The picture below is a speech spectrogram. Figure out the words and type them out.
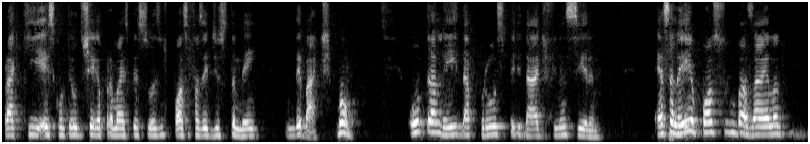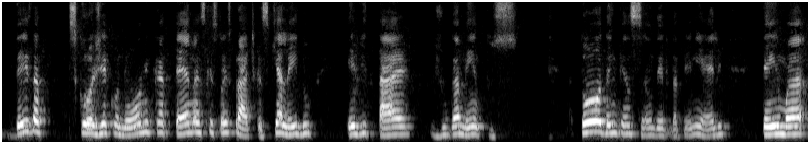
para que esse conteúdo chegue para mais pessoas, a gente possa fazer disso também um debate. Bom, outra lei da prosperidade financeira. Essa lei eu posso embasar ela desde a psicologia econômica até nas questões práticas, que é a lei do evitar julgamentos. Toda intenção dentro da PNL tem uma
